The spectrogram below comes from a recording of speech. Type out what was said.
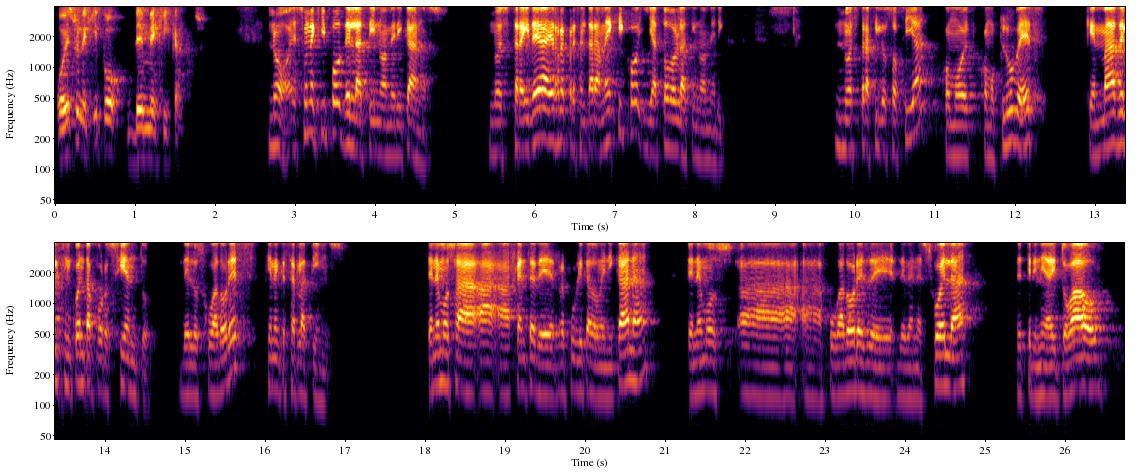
o es un equipo de mexicanos? No, es un equipo de latinoamericanos. Nuestra idea es representar a México y a todo Latinoamérica. Nuestra filosofía como, como club es que más del 50% de los jugadores tienen que ser latinos. Tenemos a, gente de República Dominicana, tenemos a, jugadores de, Venezuela, de Trinidad y Tobago,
